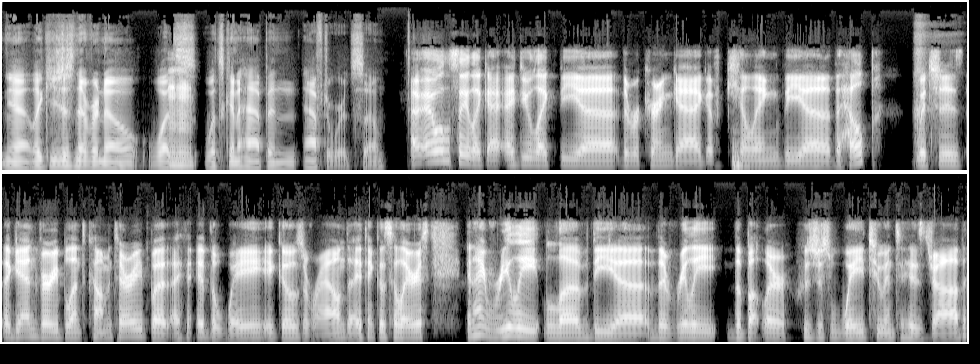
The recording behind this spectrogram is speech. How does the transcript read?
yeah. Like, you just never know what's Mhm. what's going to happen afterwards. So I, I will say, like, I, I do like the uh, the recurring gag of killing the uh, the help, which is again very blunt commentary, but I think the way it goes around, I think is hilarious. And I really love the uh, the really the butler who's just way too into his job,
